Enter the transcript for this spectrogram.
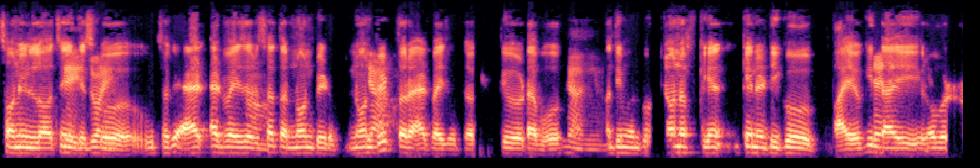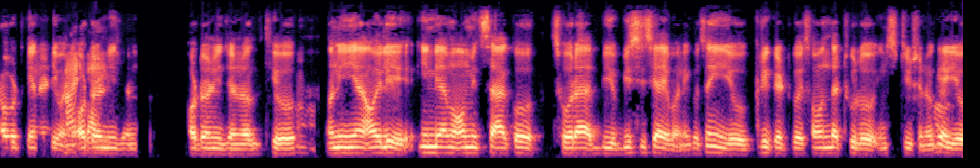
सन इन ल चाहिँ त्यसको ऊ छ कि? एडभाइजर छ तर नन पेड नन पेड तर एडभाइजर छ त्यो एउटा भयो तिमीहरूको जन अफ केनेडीको भाइ हो कि? दाई रोबर्ट रोबर्ट केनेडी भन्ने अटर्नी जेनरल अटर्नी जेनरल थियो। अनि यहाँ अहिले इन्डियामा अमित शाहको छोरा यो बिसिसिआई भनेको चाहिँ यो क्रिकेटको सबभन्दा ठुलो इन्स्टिट्युसन हो क्या यो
